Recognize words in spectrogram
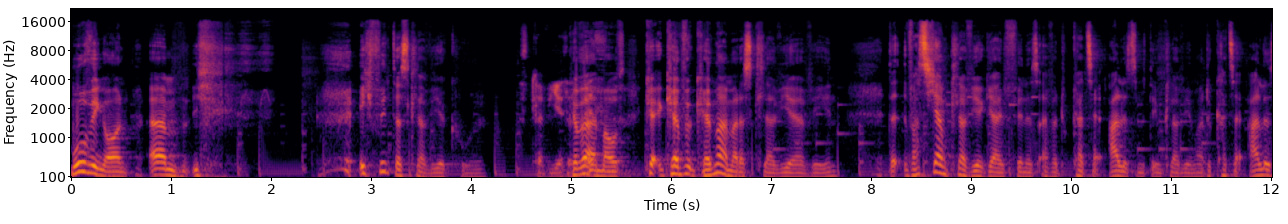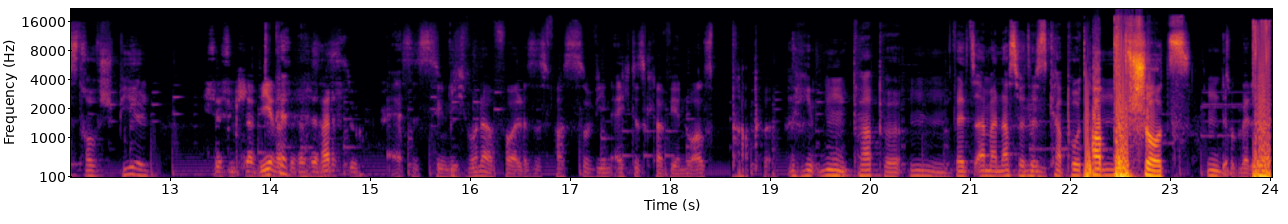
moving on. Ähm, ich. Ich finde das Klavier cool. Das Klavier ist Können wir, das einmal aus, können, wir- können wir einmal das Klavier erwähnen? Da, was ich am Klavier geil finde, ist einfach, du kannst halt alles mit dem Klavier machen. Du kannst halt alles drauf spielen. Ist das ein Klavier? Was, was erwartest du? Es ist ziemlich wundervoll. Das ist fast so wie ein echtes Klavier, nur aus Pappe. Mm, Pappe. Mm, Wenn es einmal nass wird, Mm. ist es kaputt. Pappenschutz. Mm, Tut mir leid.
